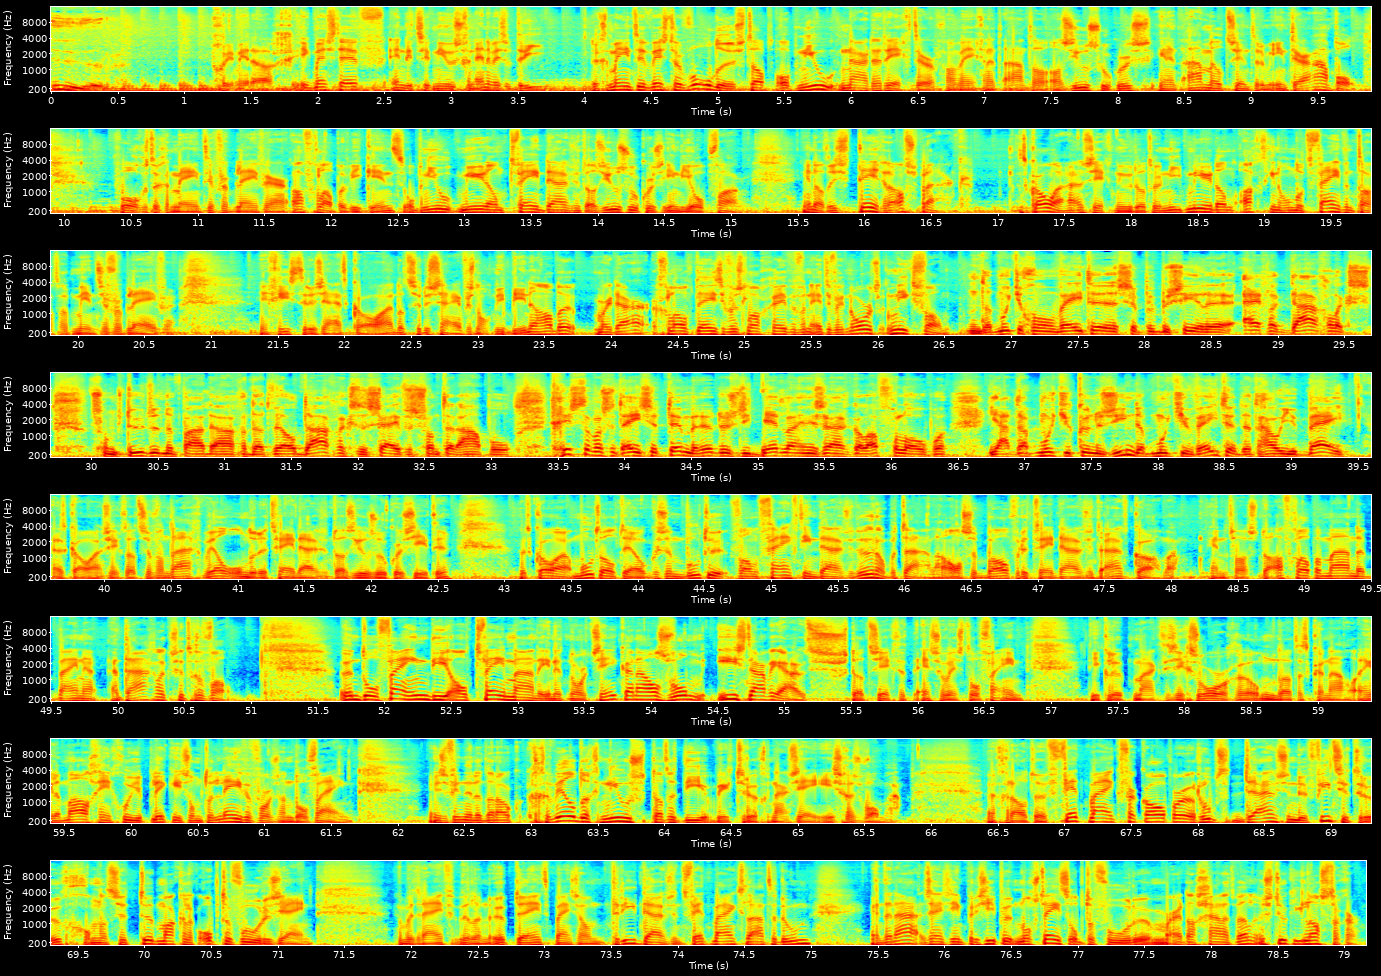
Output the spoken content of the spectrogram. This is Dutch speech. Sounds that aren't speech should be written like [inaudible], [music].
uur. Goedemiddag, ik ben Stef en dit is het nieuws van NWS op 3. De gemeente Westerwolde stapt opnieuw naar de rechter... vanwege het aantal asielzoekers in het aanmeldcentrum in Apel. Volgens de gemeente verbleven er afgelopen weekend... opnieuw meer dan 2000 asielzoekers in die opvang. En dat is tegen afspraak. Het COA zegt nu dat er niet meer dan 1885 mensen verbleven. En gisteren zei het COA dat ze de cijfers nog niet binnen hadden. Maar daar gelooft deze verslaggever van ETV Noord niks van. Dat moet je gewoon weten. Ze publiceren eigenlijk dagelijks, soms duurt het een paar dagen... dat wel dagelijks de cijfers van Ter Apel. Gisteren was het 1 september, dus die deadline is eigenlijk al afgelopen. Ja, dat moet je kunnen zien, dat moet je weten, dat hou je bij. Het COA zegt dat ze vandaag wel onder de 2000 asielzoekers zitten. Het COA moet al telkens een boete van 15.000 euro betalen... als ze boven de 2000 uitkomen. En dat was de afgelopen maanden bijna dagelijks het geval. Een dolfijn die al twee maanden in het Noordzeekanaal zwom, is daar weer uit. Dat zegt het SOS Dolfijn. Die club maakte zich zorgen omdat het kanaal helemaal geen goede plek is om te leven voor zo'n dolfijn. En ze vinden het dan ook geweldig nieuws dat het dier weer terug naar zee is gezwommen. Een grote vetbikeverkoper roept duizenden fietsen terug omdat ze te makkelijk op te voeren zijn. Het bedrijf wil een update bij zo'n 3000 fatbikes laten doen. En daarna zijn ze in principe nog steeds op te voeren, maar dan gaat het wel een stukje lastiger.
